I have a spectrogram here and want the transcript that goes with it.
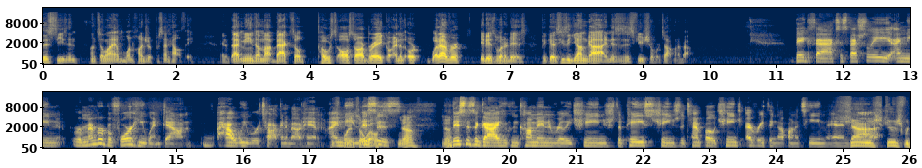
this season until I am 100% healthy. And if that means I'm not back till post All Star break or end of, or whatever, it is what it is because he's a young guy and this is his future we're talking about. Big facts, especially, I mean, remember before he went down, how we were talking about him. He's I mean, so this well. is Yeah. Yeah. this is a guy who can come in and really change the pace, change the tempo, change everything up on a team. And huge, uh, huge for.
